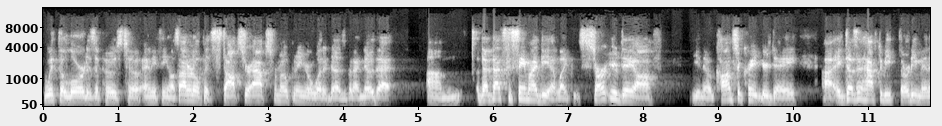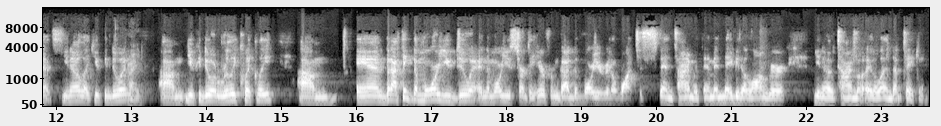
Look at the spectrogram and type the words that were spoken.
with the Lord as opposed to anything else. I don't know if it stops your apps from opening or what it does, but I know that um, that that's the same idea. Like start your day off, you know, consecrate your day. Uh, it doesn't have to be 30 minutes, you know, like you can do it right. Um, you can do it really quickly. Um, and but I think the more you do it and the more you start to hear from God, the more you're going to want to spend time with Him, and maybe the longer you know time it'll end up taking.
